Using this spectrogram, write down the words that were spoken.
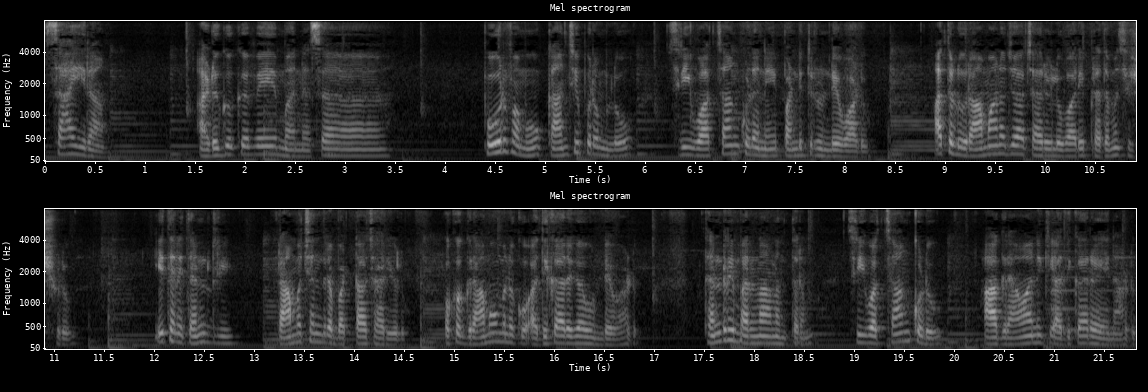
సాయిరాం అడుగుకవే మనసా. పూర్వము కాంచీపురంలో శ్రీ వాత్సాంకుడనే పండితుడుండేవాడు. అతడు రామానుజాచార్యులు వారి ప్రథమ శిష్యుడు. ఇతని తండ్రి రామచంద్ర భట్టాచార్యులు ఒక గ్రామమునకు అధికారిగా ఉండేవాడు. తండ్రి మరణానంతరం శ్రీ వత్సాంకుడు ఆ గ్రామానికి అధికారి అయినాడు.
